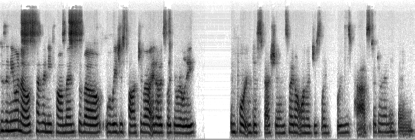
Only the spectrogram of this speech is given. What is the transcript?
Does anyone else have any comments about what we just talked about? I know it's like a really important discussion, so I don't want to just like breeze past it or anything.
